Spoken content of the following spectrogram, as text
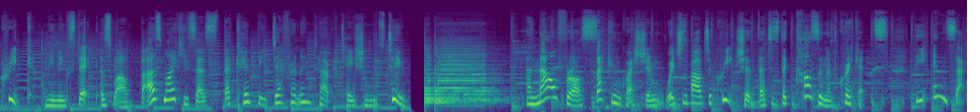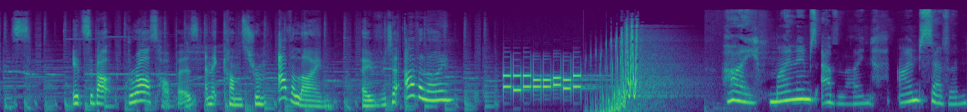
creek, meaning stick as well. But as Mikey says, there could be different interpretations too. And now for our second question, which is about a creature that is the cousin of crickets, the insects. It's about grasshoppers and it comes from Aveline. Over to Aveline. Hi, my name's Aveline. I'm seven.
